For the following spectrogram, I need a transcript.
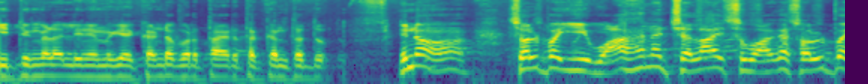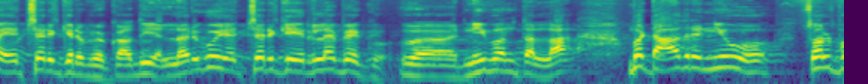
ಈ ತಿಂಗಳಲ್ಲಿ ನಿಮಗೆ ಕಂಡು ಬರ್ತಾ ಇರತಕ್ಕಂಥದ್ದು. ಇನ್ನು ಸ್ವಲ್ಪ ಈ ವಾಹನ ಚಲಾಯಿಸುವಾಗ ಸ್ವಲ್ಪ ಎಚ್ಚರಿಕೆ ಇರಬೇಕು. ಅದು ಎಲ್ಲರಿಗೂ ಎಚ್ಚರಿಕೆ ಇರಲೇಬೇಕು. ನೀವಂತಲ್ಲ. ಬಟ್ ಆದರೆ ನೀವು ಸ್ವಲ್ಪ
